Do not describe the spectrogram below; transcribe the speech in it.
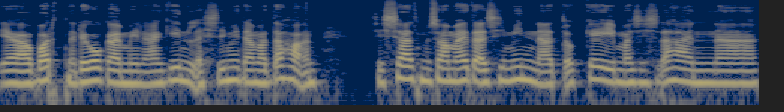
ja partneri kogemine on kindlasti, mida ma tahan, siis sealt me saame edasi minna, et okei okay,, ma siis lähen äh,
